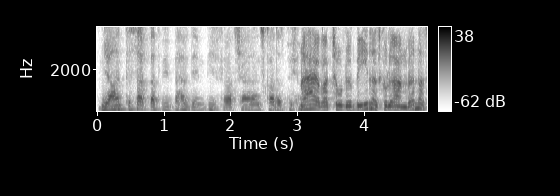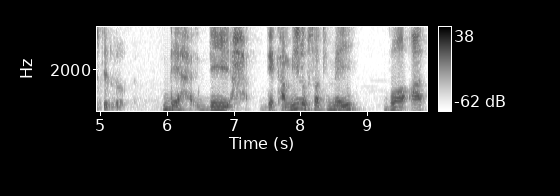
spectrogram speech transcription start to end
Jag har inte sagt att vi behövde en bil för att köra en skadad person. Nej, vad tror du bilen skulle användas till då? Det, det, det Camilo sa till mig var att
